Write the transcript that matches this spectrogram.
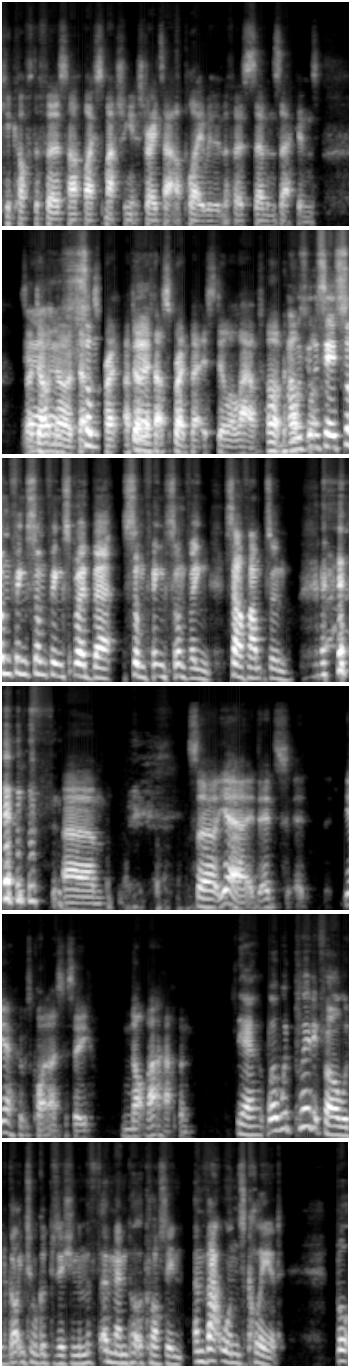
kick off the first half by smashing it straight out of play within the first seven seconds. So I don't know if that some- spread. I don't know uh, if that spread bet is still allowed not. I was going to say something, something spread bet, something, something Southampton. Um, so yeah, it, it's it, yeah, it was quite nice to see not that happen. yeah, well, we played it forward, got into a good position, and, the, and then put a cross in, and that one's cleared. But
